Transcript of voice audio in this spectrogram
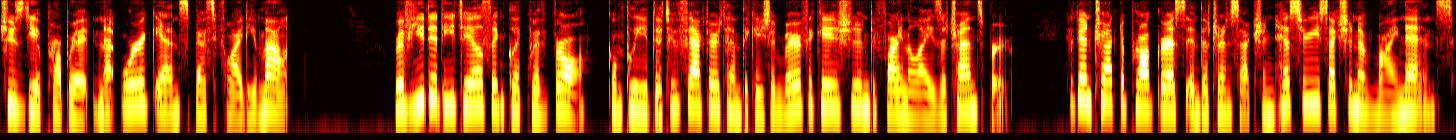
Choose the appropriate network and specify the amount. Review the details and click Withdraw. Complete the two-factor authentication verification to finalize the transfer. You can track the progress in the transaction history section of Binance.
